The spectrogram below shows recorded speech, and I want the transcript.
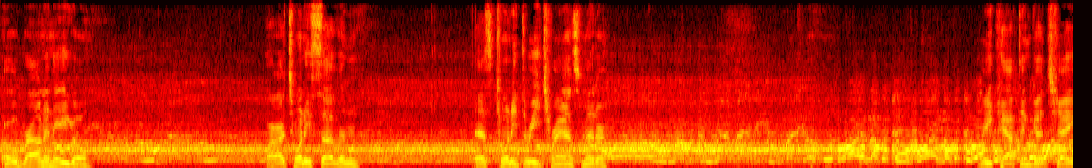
Oh, Browning Eagle. R27 S23 transmitter. Recapped in good shape.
